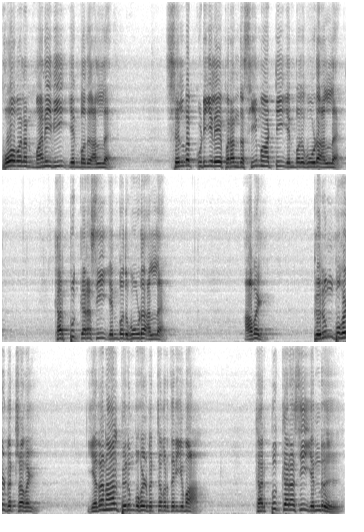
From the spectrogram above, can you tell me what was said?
கோவலன் மனைவி என்பது அல்ல. செல்வக்குடியிலே பிறந்த சீமாட்டி என்பது கூட அல்ல. கற்புக்கரசி என்பது கூட அல்ல. அவள் பெரும் புகழ் பெற்றவள். எதனால் பெரும் புகழ் பெற்றவர் தெரியுமா? கற்புக்கரசி என்று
